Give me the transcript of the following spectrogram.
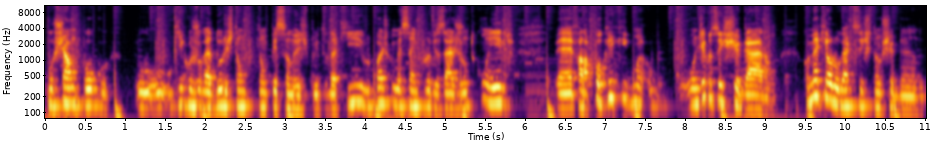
puxar um pouco o, o que, que os jogadores estão pensando a respeito daquilo, pode começar a improvisar junto com eles, é, falar, pô, que, que, onde é que vocês chegaram? Como é que é o lugar que vocês estão chegando?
